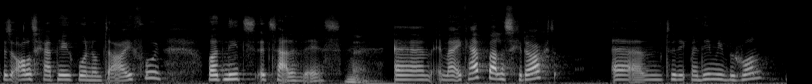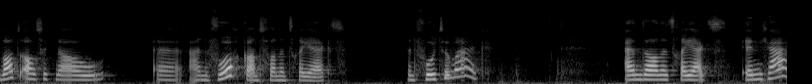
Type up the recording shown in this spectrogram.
Dus alles gaat nu gewoon op de iPhone, wat niet hetzelfde is. Nee. Ehm, maar ik heb wel eens gedacht, ehm, toen ik met Dimi begon, wat als ik nou eh, aan de voorkant van het traject een foto maak? En dan het traject inga.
